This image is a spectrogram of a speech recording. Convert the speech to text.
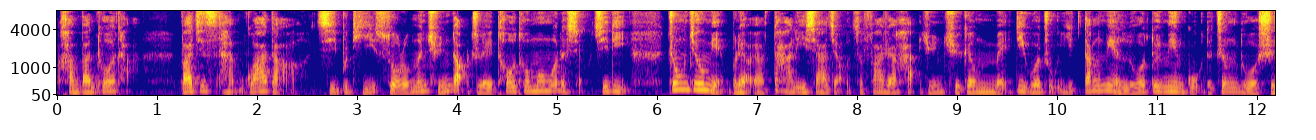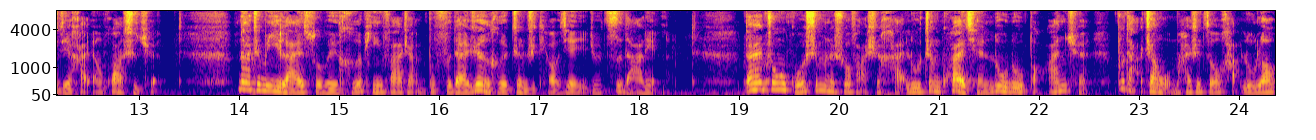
汉班托塔。巴基斯坦瓜达、吉布提、所罗门群岛之类偷偷摸摸的小基地，终究免不了要大力下饺子，发展海军，去跟美帝国主义当面锣对面鼓的争夺世界海洋话事权。那这么一来，所谓和平发展不附带任何政治条件，也就自打脸了。当然，中国国师们的说法是海路挣快钱，陆路保安全。不打仗，我们还是走海路捞。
